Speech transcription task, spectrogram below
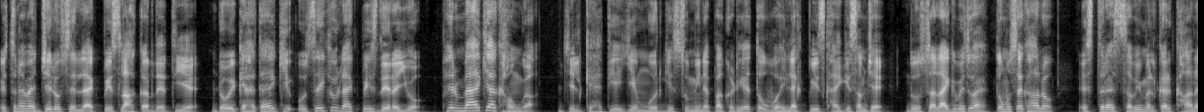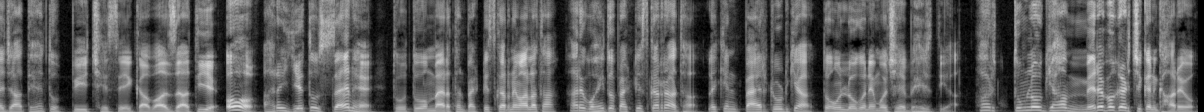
इतने में जिल उसे लेग पीस ला कर देती है। डोई कहता है कि उसे क्यों लेग पीस दे रही हो? फिर मैं क्या खाऊँगा? जिल कहती है, ये मुर्गी सुमी ने पकड़ी है तो वही लेग पीस खाएगी, समझे? दूसरा लेग भी तो है, तुम उसे खा लो। इस तरह सभी मिलकर खाने जाते हैं तो पीछे से एक आवाज़ आती है, ओह, अरे ये तो सैन है। तो तो मैराथन प्रैक्टिस करने वाला था। अरे वही तो प्रैक्टिस कर रहा था, लेकिन पैर टूट गया तो उन लोगों ने मुझे भेज दिया। और तुम लोग यहाँ मेरे बगैर चिकन खा रहे हो।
